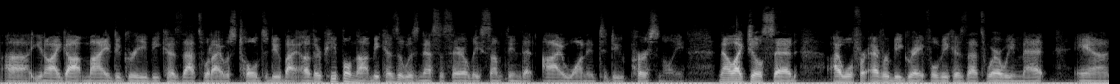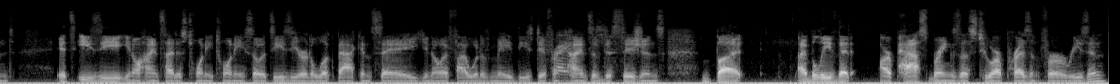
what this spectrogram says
Uh, you know, I got my degree because that's what I was told to do by other people, not because it was necessarily something that I wanted to do personally. Now, like Jill said, I will forever be grateful because that's where we met and it's easy, you know, hindsight is 2020, so it's easier to look back and say, you know, if I would have made these different right. kinds of decisions. But I believe that our past brings us to our present for a reason.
